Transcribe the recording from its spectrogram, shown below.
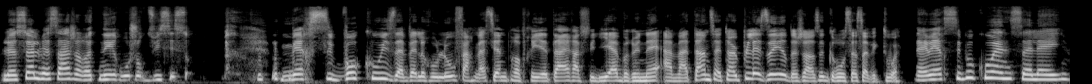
Le seul message à retenir aujourd'hui, c'est ça. Merci beaucoup Isabelle Rouleau, pharmacienne propriétaire affiliée à Brunet à Matane. C'est un plaisir de jaser de grossesse avec toi. Ben, merci beaucoup Anne Soleil.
